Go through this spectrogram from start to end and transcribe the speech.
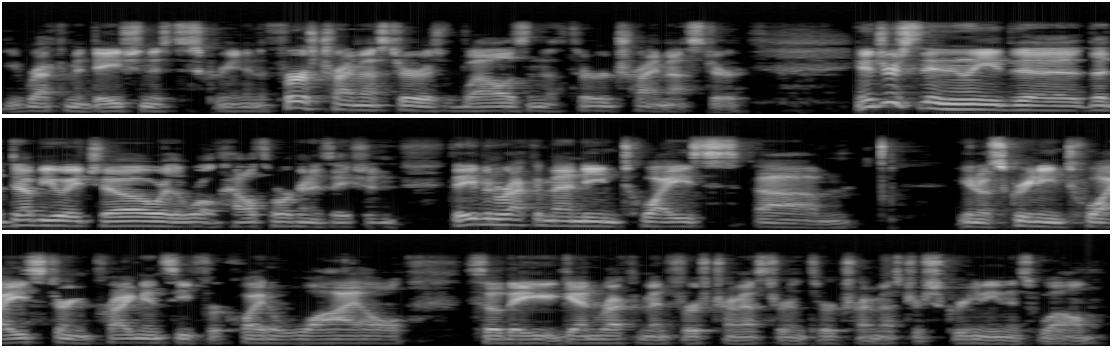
the, recommendation is to screen in the first trimester as well as in the third trimester. Interestingly, the the WHO or the World Health Organization they've been recommending twice. Um, you know, screening twice during pregnancy for quite a while. So they again recommend first trimester and third trimester screening as well.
